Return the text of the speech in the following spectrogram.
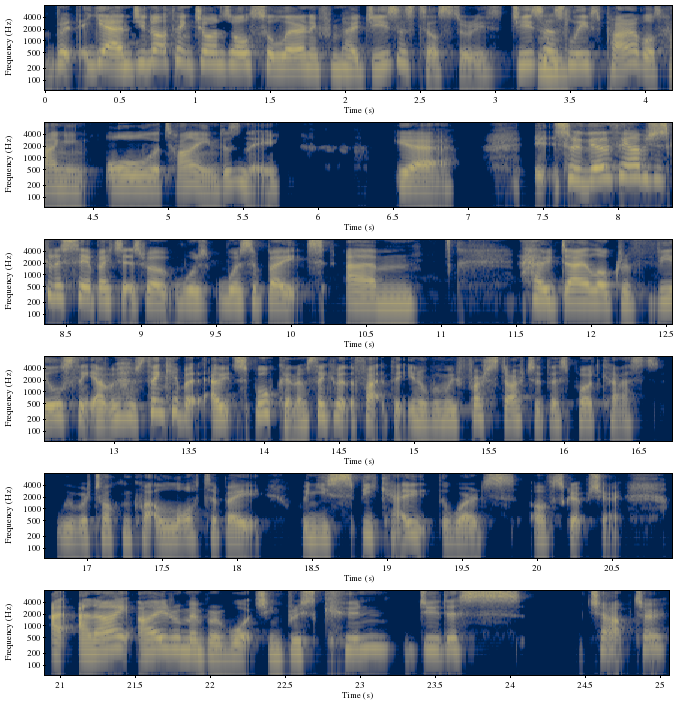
But yeah, and do you not think John's also learning from how Jesus tells stories? Jesus leaves parables hanging all the time, doesn't he? Yeah. So the other thing I was just going to say about it as well was was about um, how dialogue reveals things. I was thinking about outspoken. I was thinking about the fact that you know when we first started this podcast, we were talking quite a lot about when you speak out the words of Scripture, and I I remember watching Bruce Kuhn do this chapter.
